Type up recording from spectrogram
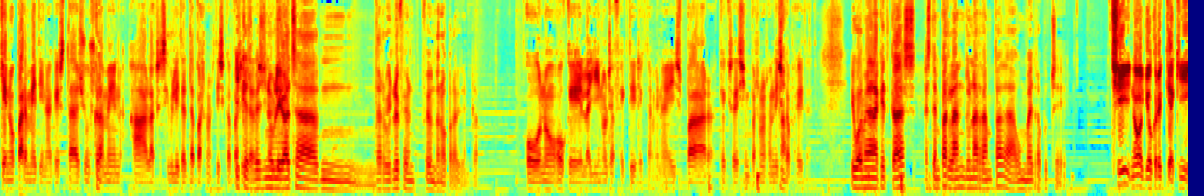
que no permetin aquest ajustament a l'accessibilitat de persones I que es discapacitades vegin obligats a mm, derruir-lo i fer fer un de nou, per exemple. O, no, o que la llei no els afecti directament a ells per que accedeixin persones amb discapacitat. Igualment, en aquest cas, estem parlant d'una rampa d'un metre, potser. Sí, no, jo crec que aquí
